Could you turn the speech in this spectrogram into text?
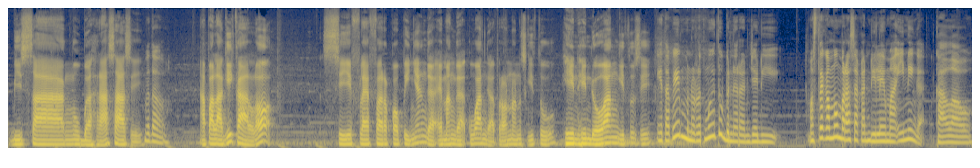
bisa ngubah rasa sih. Betul. Apalagi kalau si flavor kopinya nggak emang nggak kuat, nggak pronounce gitu, hin-hin doang gitu sih. Ya tapi menurutmu itu beneran jadi, maksudnya kamu merasakan dilema ini nggak kalau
